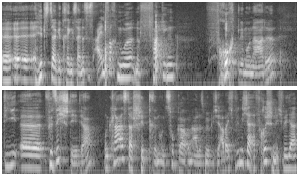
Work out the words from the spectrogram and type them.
äh, äh, äh Hipster-Getränk sein. Das ist einfach nur eine fucking Fruchtlimonade, die äh, für sich steht, ja. Und klar ist da Shit drin und Zucker und alles Mögliche, aber ich will mich ja erfrischen, ich will ja,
